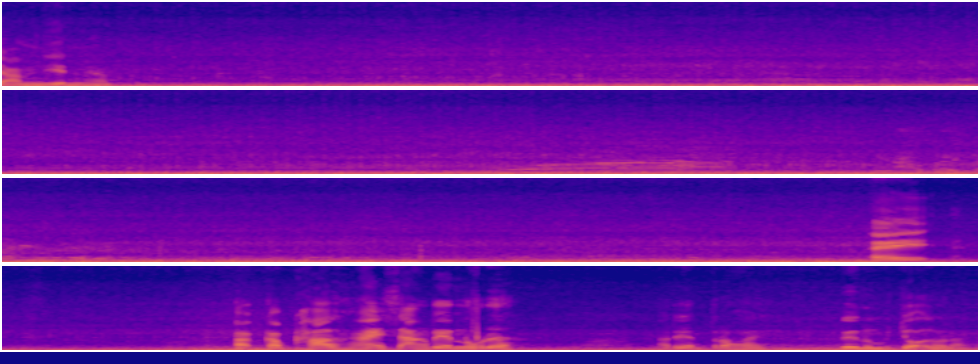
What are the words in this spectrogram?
ยามเย็นครับ ไอ้อะกับข้าวหายสั่งเรียนนู่นเด้ออะเรียนตรอยเรียนนู่นโจทย์แล้วนะ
